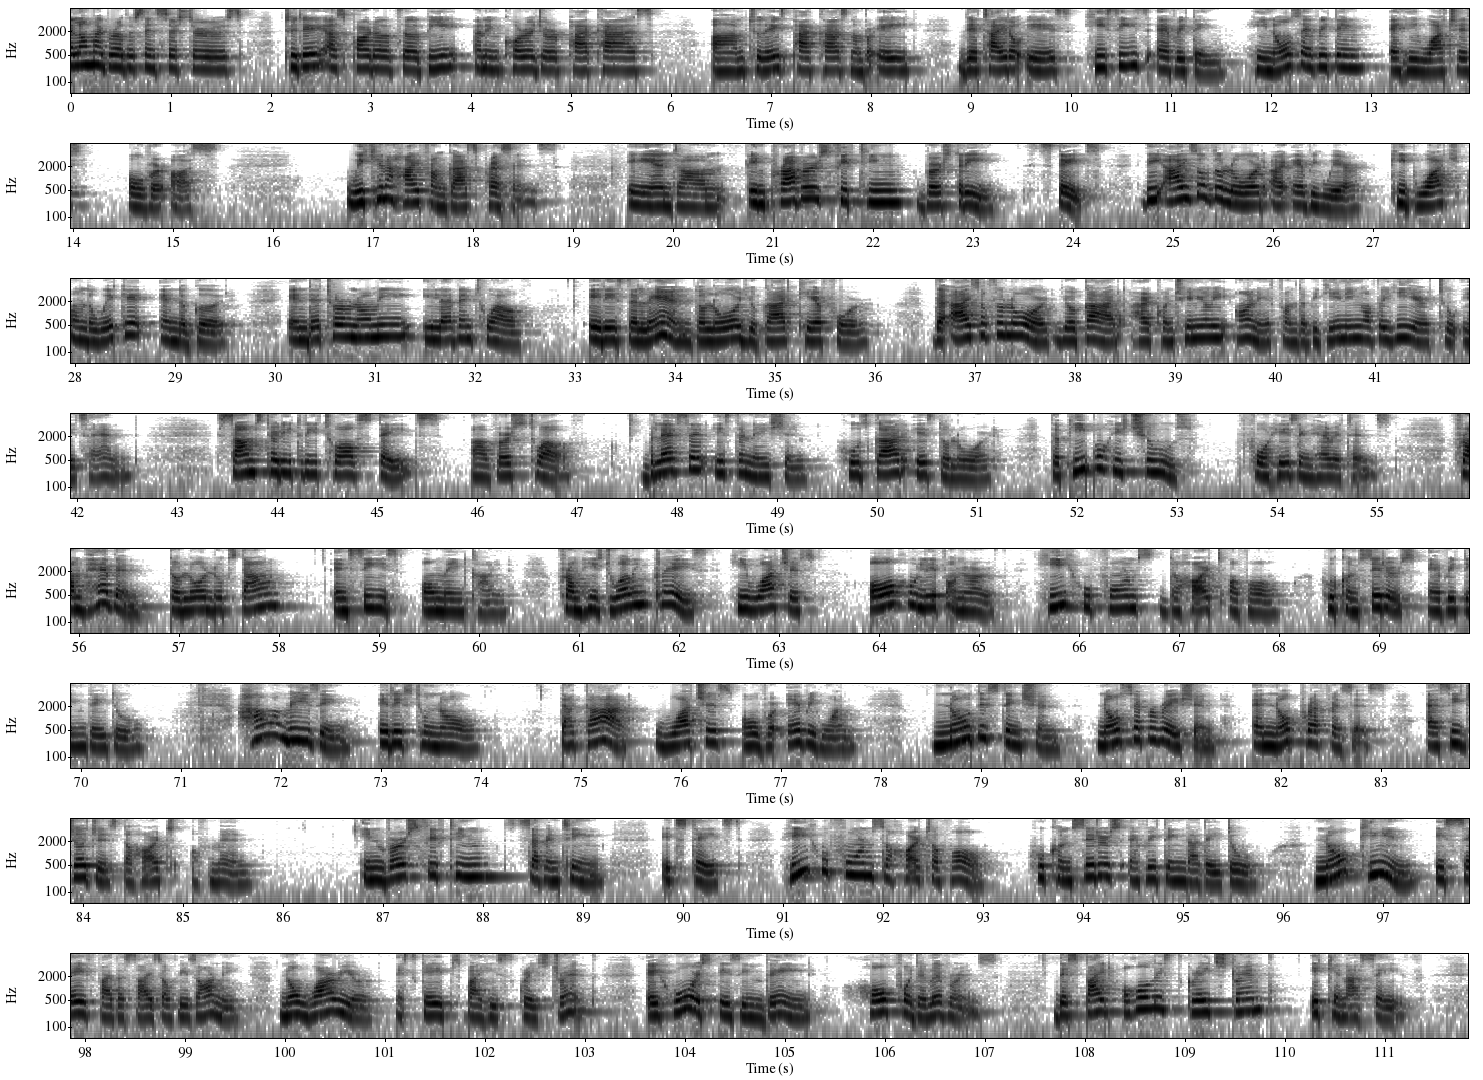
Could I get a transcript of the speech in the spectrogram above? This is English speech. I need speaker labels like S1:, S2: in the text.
S1: Hello, my brothers and sisters. Today, as part of the Be an Encourager podcast, um, today's podcast number eight, the title is He Sees Everything, He Knows Everything, and He Watches Over Us. We cannot hide from God's presence. And um, in Proverbs 15, verse 3, states, The eyes of the Lord are everywhere. Keep watch on the wicked and the good in Deuteronomy 11:12, it is the land the Lord your God care for. The eyes of the Lord your God are continually on it from the beginning of the year to its end. Psalms 33:12 states, uh, verse 12, Blessed is the nation whose God is the Lord, the people he chose for his inheritance. From heaven the Lord looks down and sees all mankind. From his dwelling place, he watches all who live on earth, he who forms the heart of all, who considers everything they do. How amazing it is to know that God watches over everyone, no distinction, no separation, and no preferences as he judges the hearts of men. In verse 15 17, it states, He who forms the heart of all, who considers everything that they do. No king is safe by the size of his army, no warrior escapes by his great strength. A horse is in vain hope for deliverance. Despite all its great strength, it cannot save.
